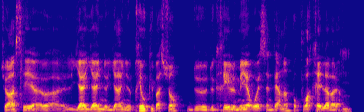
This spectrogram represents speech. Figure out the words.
Tu vois, c'est il y, a, y, a y, a, une préoccupation de, de, créer le meilleur OS interne pour pouvoir créer de la valeur. Mmh.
